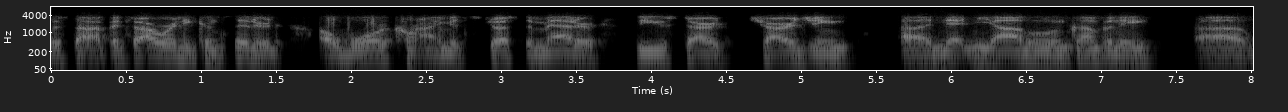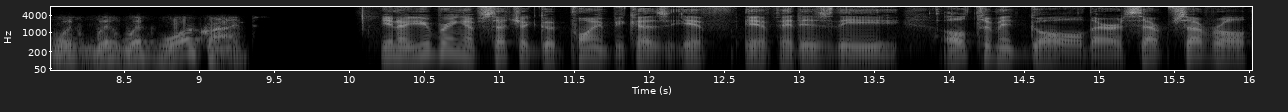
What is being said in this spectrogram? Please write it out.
to stop." It's already considered a war crime. It's just a matter: do you start charging uh, Netanyahu and company uh, with, with with war crimes? You know, you bring up such a good point because if if it is the ultimate goal, there are se- several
